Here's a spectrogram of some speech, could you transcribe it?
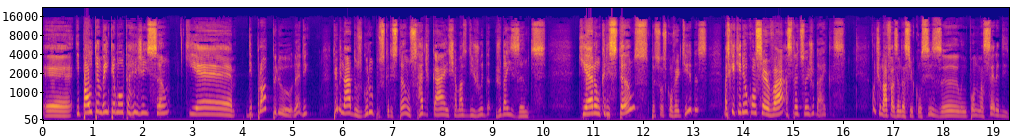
É, e Paulo também tem uma outra rejeição, que é de próprio, né, de determinados grupos cristãos radicais chamados de juda, judaizantes, que eram cristãos, pessoas convertidas, mas que queriam conservar as tradições judaicas. Continuar fazendo a circuncisão, impondo uma série de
